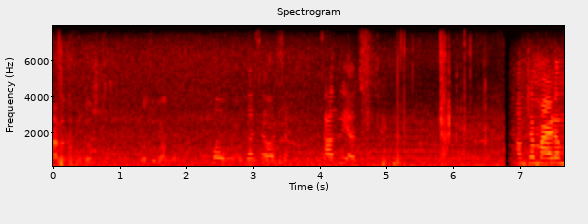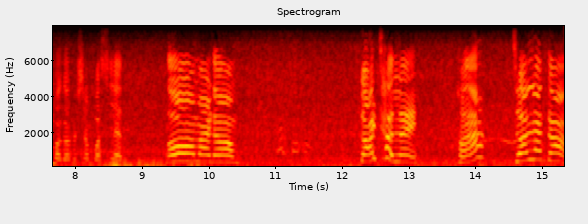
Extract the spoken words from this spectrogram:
हो बसा बसा. चालू आहे आमच्या मॅडम बघा कशा बसल्यात. ओ मॅडम! काय चाललंय? हा? चल ना आता.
